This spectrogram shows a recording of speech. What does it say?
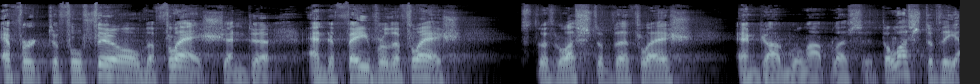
effort to fulfill the flesh and to, and to favor the flesh. It's the lust of the flesh, and God will not bless it. The lust of the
